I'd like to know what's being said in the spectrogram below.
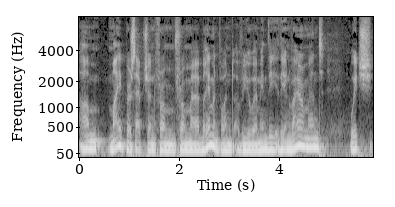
Um, my perception from from Bremen point of view, I mean the the environment which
